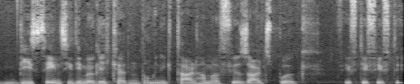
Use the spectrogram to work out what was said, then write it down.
wie sehen Sie die Möglichkeiten, Dominik Thalhammer, für Salzburg? 50-50?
